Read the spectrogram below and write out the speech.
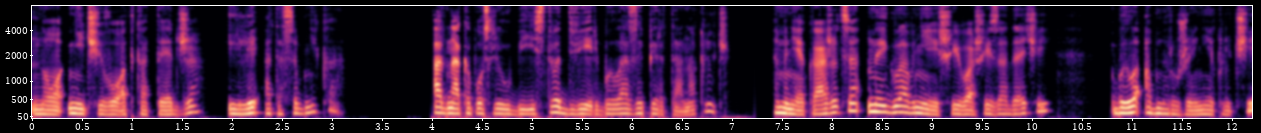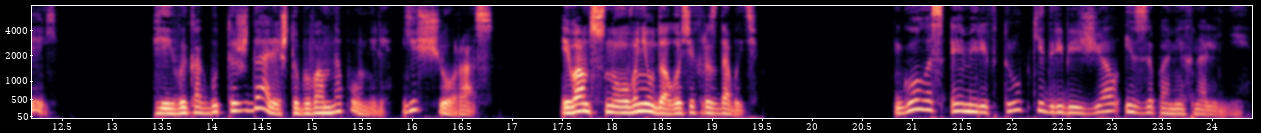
но ничего от коттеджа или от особняка. Однако после убийства дверь была заперта на ключ. Мне кажется, наиглавнейшей вашей задачей было обнаружение ключей. И вы как будто ждали, чтобы вам напомнили еще раз. И вам снова не удалось их раздобыть. Голос Эмери в трубке дребезжал из-за помех на линии.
